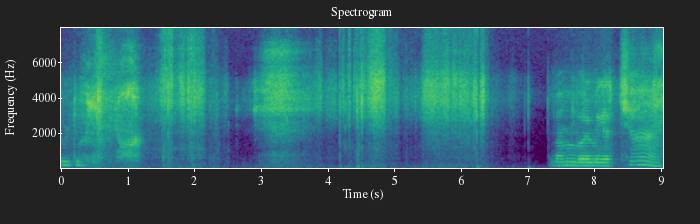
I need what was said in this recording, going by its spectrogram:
Öldürdüm ya. Ben bu bölümü geçeceğim.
